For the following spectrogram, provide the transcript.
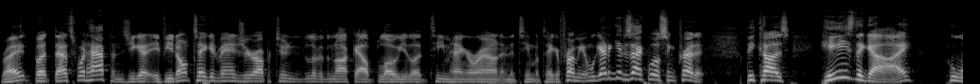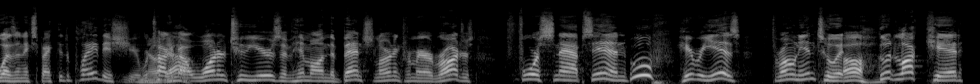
right? But that's what happens. You got if you don't take advantage of your opportunity to deliver the knockout blow, you let the team hang around, and the team will take it from you. And we got to give Zach Wilson credit because he's the guy who wasn't expected to play this year. We're No talking doubt. about one or two years of him on the bench, learning from Aaron Rodgers. Four snaps in, here he is. Thrown into it. Oh. Good luck, kid.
